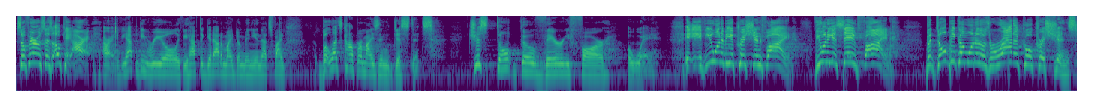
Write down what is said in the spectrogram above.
So Pharaoh says, Okay, all right, all right. If you have to be real, if you have to get out of my dominion, that's fine. But let's compromise in distance. Just don't go very far away. If you want to be a Christian, fine. If you want to get saved, fine. But don't become one of those radical Christians.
